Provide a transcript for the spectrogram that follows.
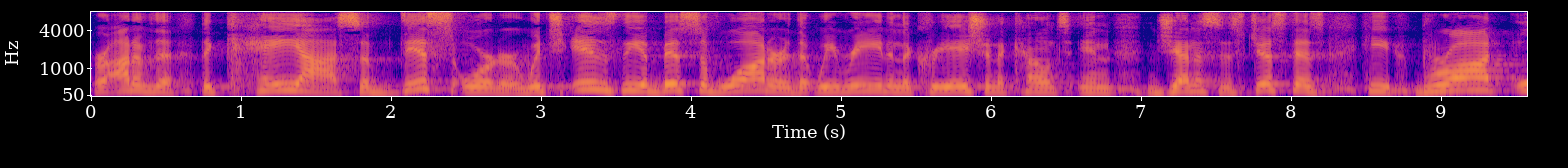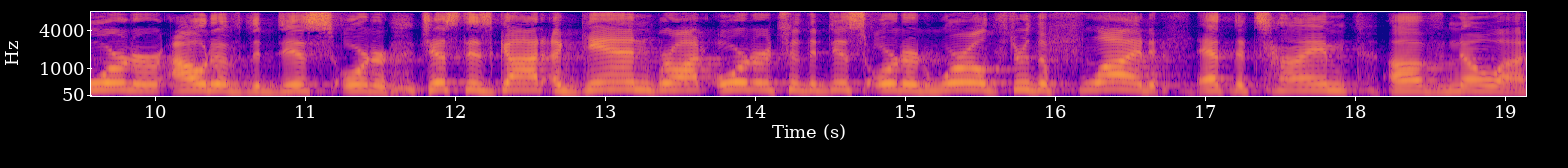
or out of the, the chaos of disorder, which is the abyss of water that we read in the creation account in Genesis, just as He brought order out of the disorder, just as God again brought order to the disordered world through the flood at the time of Noah,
